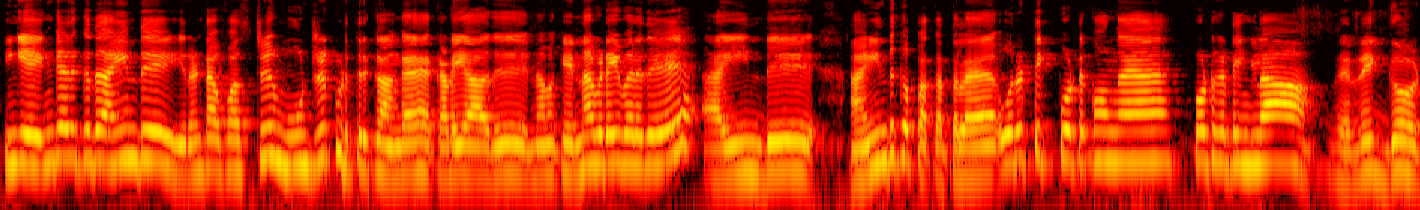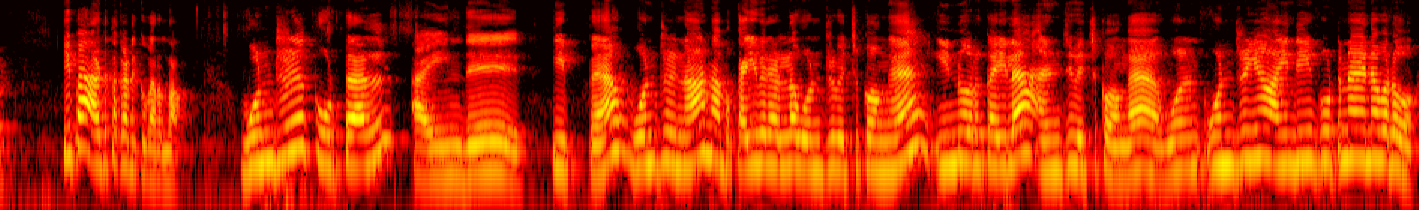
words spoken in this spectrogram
இங்கே எங்கே இருக்குது ஐந்து? இரண்டா ஃபஸ்ட்டு மூன்று கொடுத்துருக்காங்க. கிடையாது. நமக்கு என்ன விடை வருது? ஐந்து. ஐந்துக்கு பக்கத்தில் ஒரு டிக் போட்டுக்கோங்க. போட்டுக்கிட்டீங்களா? வெரி குட் இப்போ அடுத்த கணக்கு வரலாம். ஒன்று கூட்டல் ஐந்து. இப்போ ஒன்றுனா நம்ம கைவிரலில் ஒன்று வச்சுக்கோங்க இன்னொரு கையில் அஞ்சு வச்சுக்கோங்க. ஒன் ஒன்றையும் ஐந்தையும் கூட்டினா என்ன வரும்?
